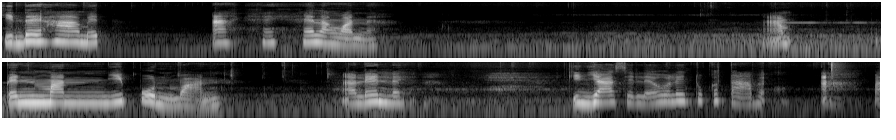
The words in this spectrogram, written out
กินได้ห้าเม็ดอะให้ให้รางวัลนะน้ำเป็นมันญี่ปุ่นหวานอะเล่นเลย กินยาเสร็จแล้วเล่นตุ๊กตาไปอะไป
